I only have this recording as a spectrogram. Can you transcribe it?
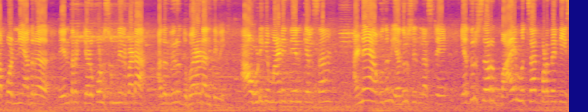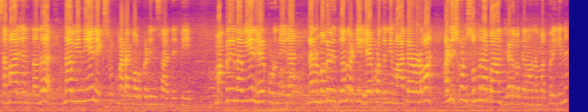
ಸಪೋರ್ಟ್ ನೀ ಅದರ ಎಂತರ ಕೇಳ್ಕೊಂಡು ಸುಮ್ಮನೆ ಇರಬೇಡ ಅದ್ರ ವಿರುದ್ಧ ಹೋರಾಡಂತೀವಿ ಆ ಹುಡುಗಿ ಮಾಡಿದ್ದೇನು ಕೆಲಸ? ಅನ್ಯಾಯ ಆಗೋದನ್ನ ಎದುರಿಸಿದ್ಲ ಅಷ್ಟೇ. ಎದುರಿಸಿದವ್ರು ಬಾಯಿ ಮುಚ್ಚಾಕ್ ಬರ್ತೈತಿ ಈ ಸಮಾಜ ಅಂತಂದ್ರೆ ನಾವು ಇನ್ನೇನು ಎಕ್ಸ್ಪೆಕ್ಟ್ ಮಾಡಕ್ಕೆ ಅವ್ರ ಕಡೆಯಿಂದ ಸಾಧ್ಯತೆ ಮಕ್ಳಿಗೆ ನಾವು ಏನು ಹೇಳ್ಕೊಡೋಣ ಈಗ? ನನ್ನ ಮಗಳು ಇದ್ಲಂದ್ರೆ ಆಕೆ ಹೇಳ್ಕೊಡ್ತೀನಿ, ನೀ ಮಾತಾಡಬೇಡವಾ? ಅಣಿಸ್ಕೊಂಡು ಸುಮ್ಮನೆ ಬಾ ಅಂತ ಹೇಳ್ಬೇಕು ನಾವು ನಮ್ಮ ಮಕ್ಕಳಿಗಿನ್ನ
